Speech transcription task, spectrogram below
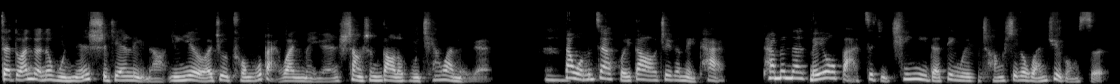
在短短的五年时间里呢，营业额就从五百万美元上升到了五千万美元。嗯，那我们再回到这个美泰，他们呢没有把自己轻易的定位成是一个玩具公司，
